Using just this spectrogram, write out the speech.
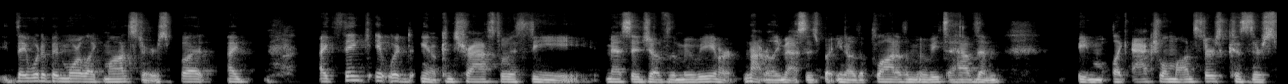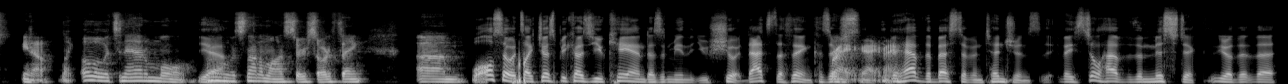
they would have been more like monsters, but I I think it would, you know, contrast with the message of the movie or not really message, but you know, the plot of the movie to have them be like actual monsters because there's, you know, like, oh, it's an animal. Yeah. Oh, it's not a monster sort of thing. Um Well, also, it's like just because you can doesn't mean that you should. That's the thing because Right, right, they have the best of intentions. They still have the mystic. You know, the the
